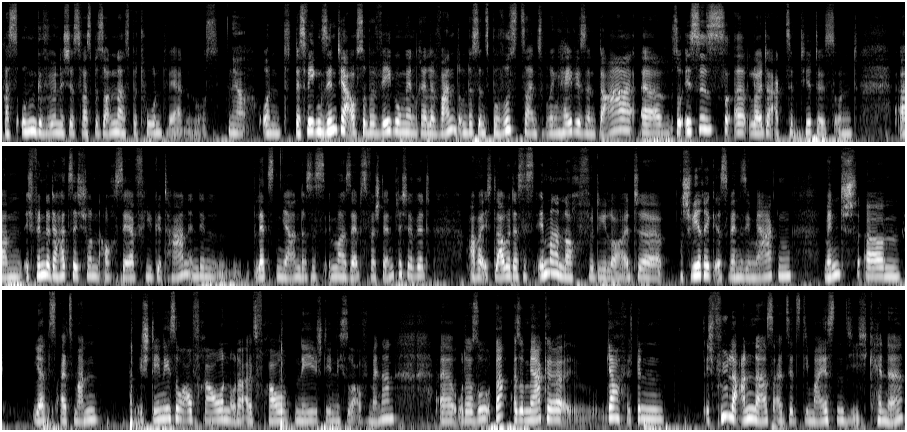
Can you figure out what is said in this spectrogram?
was Ungewöhnliches, was besonders betont werden muss. Ja. Und deswegen sind ja auch so Bewegungen relevant, um das ins Bewusstsein zu bringen. Hey, wir sind da, äh, so ist es, äh, Leute akzeptiert es. Und ähm, ich finde, da hat sich schon auch sehr viel getan in den letzten Jahren, dass es immer selbstverständlicher wird. Aber ich glaube, dass es immer noch für die Leute schwierig ist, wenn sie merken, Mensch, ähm, jetzt als Mann ich stehe nicht so auf Frauen oder als Frau, nee, ich stehe nicht so auf Männern äh, oder so. Da, also merke, ja, ich bin, ich fühle anders als jetzt die meisten, die ich kenne.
